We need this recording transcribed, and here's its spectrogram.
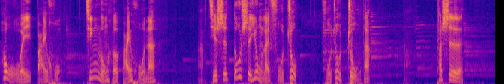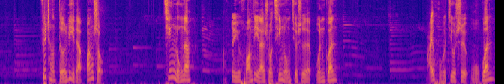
后为白虎。青龙和白虎呢，啊，其实都是用来辅助、辅助主的，啊，它是非常得力的帮手。青龙呢，啊，对于皇帝来说，青龙就是文官，白虎就是武官。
